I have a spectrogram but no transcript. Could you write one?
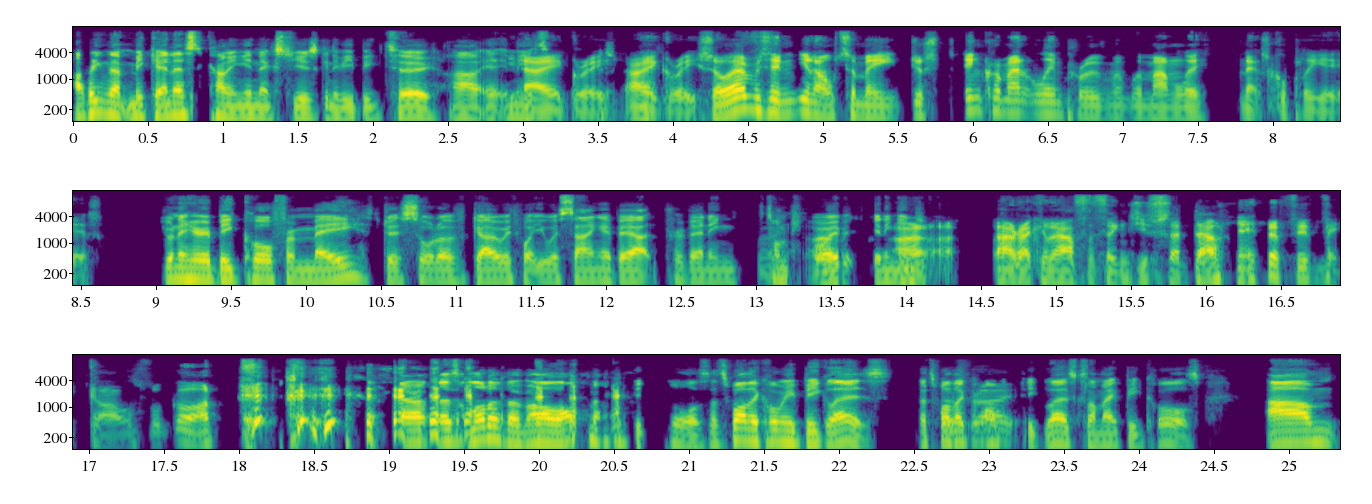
I think that Mick Ennis coming in next year is going to be big too. Uh, yeah, I agree. I agree. So everything, you know, to me, just incremental improvement with Manly next couple of years. Do you want to hear a big call from me? Just sort of go with what you were saying about preventing Tom Right. Getting injured. I, I reckon half the things you've said down here have been big calls, but go on. There- there's a lot of them. I like making big calls. That's why they call me Big Les. That's why That's they call me. Big Les because I make big calls. Um,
